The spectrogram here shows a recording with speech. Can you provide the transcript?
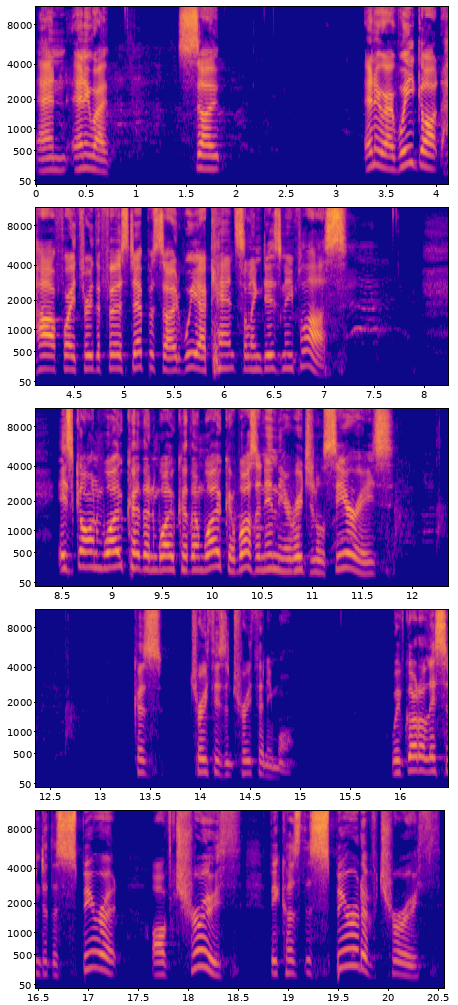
And anyway, so anyway, we got halfway through the first episode. We are canceling Disney Plus. It's gone woker than woker than woker. It wasn't in the original series because truth isn't truth anymore. We've got to listen to the spirit of truth because the Spirit of truth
